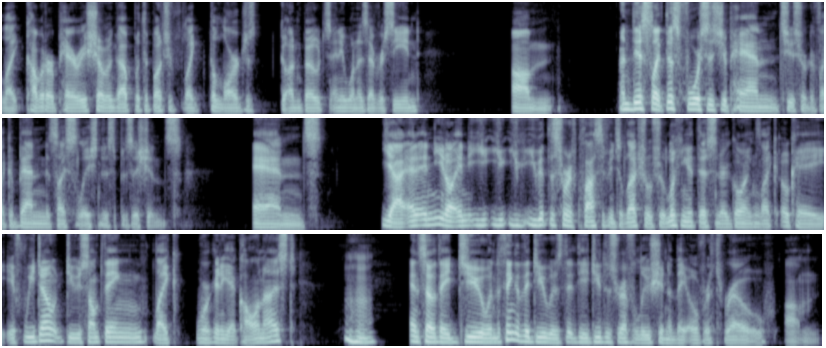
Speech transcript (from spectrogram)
like Commodore Perry showing up with a bunch of like the largest gunboats anyone has ever seen. Um, and this like this forces Japan to sort of like abandon its isolationist positions, and yeah, and, and you know, and you, you you get this sort of class of intellectuals who are looking at this and are going like, okay, if we don't do something, like we're gonna get colonized. hmm And so they do, and the thing that they do is that they do this revolution and they overthrow, um,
